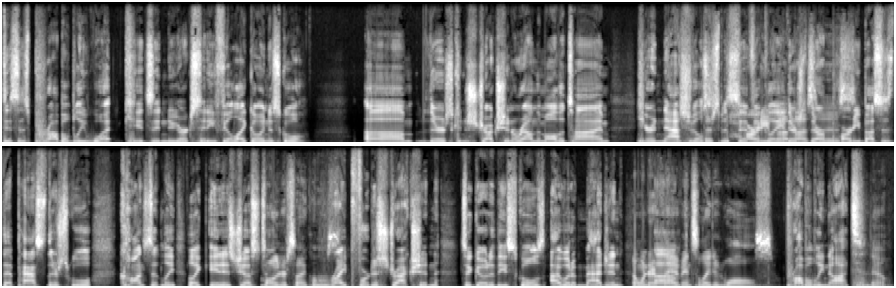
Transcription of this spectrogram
this is probably what kids in New York City feel like going to school. Um, there's construction around them all the time. Here in Nashville There's specifically, there's there are party buses that pass their school constantly. Like it is just Motorcycles. ripe for distraction to go to these schools. I would imagine. I wonder if Um, they have insulated walls. Probably not. No.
